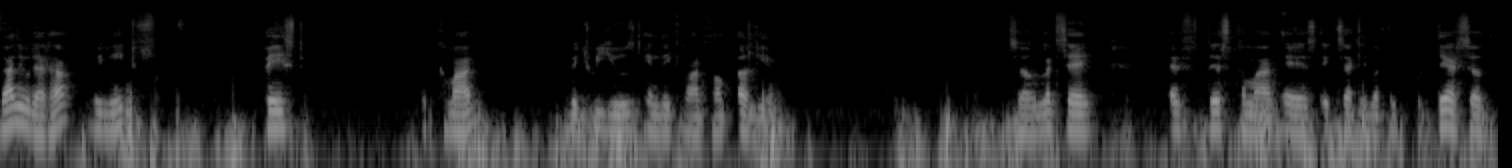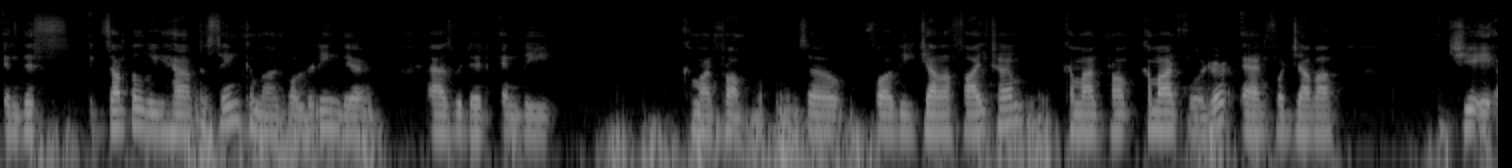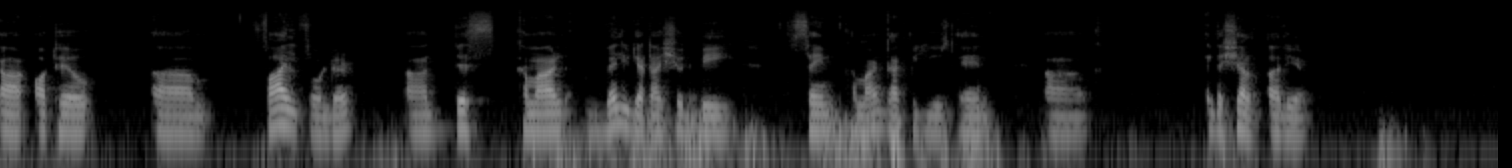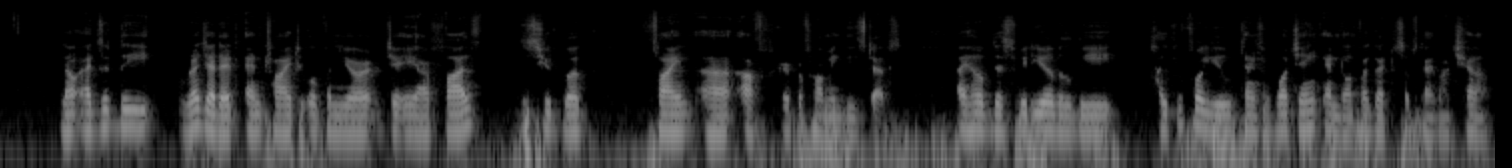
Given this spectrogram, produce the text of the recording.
value data we need to paste command which we used in the command prompt earlier. So let's say if this command is exactly what we put there. So in this example we have the same command already in there as we did in the command prompt so for the java file term command from command folder and for java jar auto um, file folder uh, this command value data should be the same command that we used in uh, in the shell earlier now exit the regedit and try to open your jar files this should work fine uh, after performing these steps. I hope this video will be helpful for you. Thanks for watching and don't forget to subscribe our channel.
